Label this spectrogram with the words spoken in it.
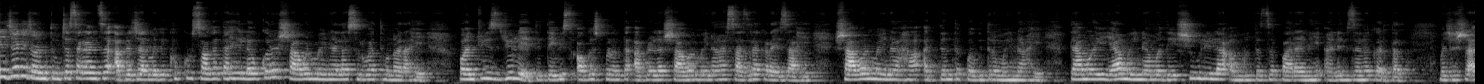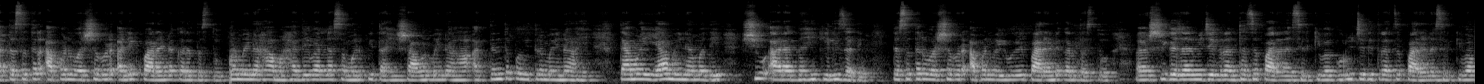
मंडळी जय तुमच्या सगळ्यांचं आपल्या चॅनलमध्ये खूप खूप स्वागत आहे. लवकरच श्रावण महिन्याला सुरुवात होणार आहे. पंचवीस जुलै ते तेवीस ऑगस्टपर्यंत आपल्याला श्रावण महिना हा साजरा करायचा आहे. श्रावण महिना हा अत्यंत पवित्र महिना आहे. त्यामुळे या महिन्यामध्ये शिवलीला अमृताचं पारायण हे अनेक जण करतात. म्हणजे श्रा तसं तर आपण वर्षभर अनेक पारायण करत असतो. श्रावण महिना हा महादेवांना समर्पित आहे. श्रावण महिना हा अत्यंत पवित्र महिना आहे. त्यामुळे या महिन्यामध्ये शिव आराधनाही केली जाते. तसं तर वर्षभर आपण वेगवेगळे पारायण करत असतो. श्री गजान विजय ग्रंथाचं पारायण असेल किंवा गुरुचरित्राचं पारायण असेल किंवा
